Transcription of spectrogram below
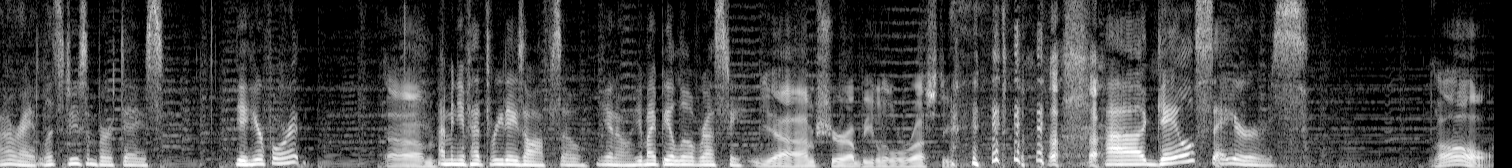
All right, let's do some birthdays. You here for it? Um, I mean, you've had three days off, so, you know, you might be a little rusty. yeah, I'm sure I'll be a little rusty. Uh, Gale Sayers. oh.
